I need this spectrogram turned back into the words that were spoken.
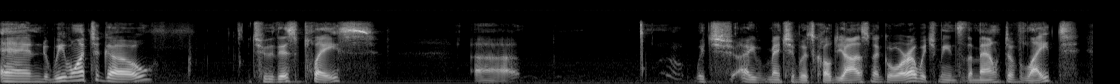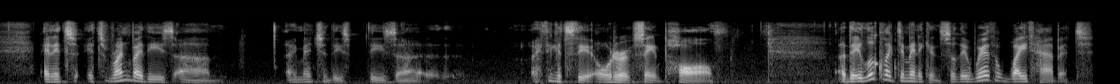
and we want to go to this place uh, which I mentioned was called Jasna Gora, which means the Mount of Light, and it's it's run by these. Um, I mentioned these these. Uh, I think it's the Order of Saint Paul. Uh, they look like Dominicans, so they wear the white habit,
